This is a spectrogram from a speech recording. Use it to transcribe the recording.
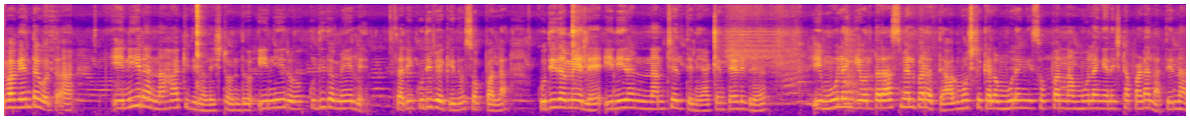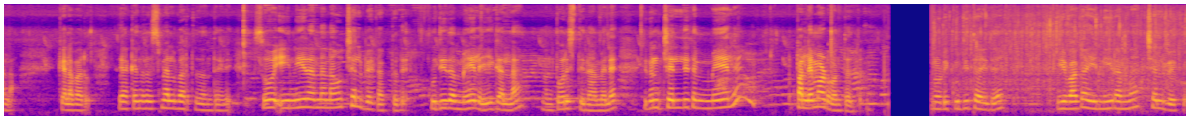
ಇವಾಗ ಎಂತ ಗೊತ್ತಾ? ಈ ನೀರನ್ನು ಹಾಕಿದ್ದೀನಲ್ಲ ಇಷ್ಟೊಂದು, ಈ ನೀರು ಕುದಿದ ಮೇಲೆ, ಸರಿ ಕುದಿಬೇಕಿದು ಸೊಪ್ಪಲ್ಲ, ಕುದಿದ ಮೇಲೆ ಈ ನೀರನ್ನು ನಾನು ಚೆಲ್ತೀನಿ. ಯಾಕೆಂತ ಹೇಳಿದರೆ, ಈ ಮೂಲಂಗಿ ಒಂಥರ ಸ್ಮೆಲ್ ಬರುತ್ತೆ. ಆಲ್ಮೋಸ್ಟ್ ಕೆಲವು ಮೂಲಂಗಿ ಸೊಪ್ಪನ್ನು ಮೂಲಂಗಿನ ಇಷ್ಟಪಡಲ್ಲ, ತಿನ್ನಲ್ಲ ಕೆಲವರು. ಯಾಕೆಂದರೆ ಸ್ಮೆಲ್ ಬರ್ತದೆ ಅಂತೇಳಿ ಸೊ ಈ ನೀರನ್ನು ನಾವು ಚೆಲ್ಲಬೇಕಾಗ್ತದೆ ಕುದಿದ ಮೇಲೆ ಈಗಲ್ಲ, ನಾನು ತೋರಿಸ್ತೀನಿ ಆಮೇಲೆ. ಇದನ್ನು ಚೆಲ್ಲಿದ ಮೇಲೆ ಪಲ್ಯ ಮಾಡುವಂಥದ್ದು. ನೋಡಿ, ಕುದೀತಾ ಇದೆ. ಇವಾಗ ಈ ನೀರನ್ನು ಚೆಲ್ಲಬೇಕು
